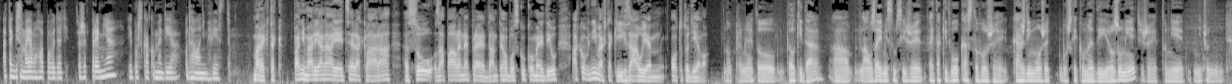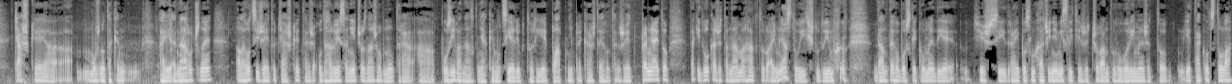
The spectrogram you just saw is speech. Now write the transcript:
a tak by som aj ja mohla povedať, že pre mňa je božská komédia odhalením hviezd. Marek, tak Pani Mariana a jej dcera Klára sú zapálené pre Danteho boskú komédiu. Ako vnímaš takých záujem o toto dielo? No pre mňa je to veľký dar a naozaj myslím si, že aj taký dôkaz toho, že každý môže božskej komédii rozumieť, že to nie je niečo ťažké a, a možno také aj, aj náročné, ale hoci, že je to ťažké, takže odhaľuje sa niečo z nášho vnútra a pozýva nás k nejakému cieľu, ktorý je platný pre každého. Takže pre mňa je to taký dôkaz, že tá námaha, ktorú aj mňa stojí, študujem Danteho božskej komédie, tiež si, drahí poslucháči, nemyslíte, že čo vám tu hovoríme, že to je tak od stola.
